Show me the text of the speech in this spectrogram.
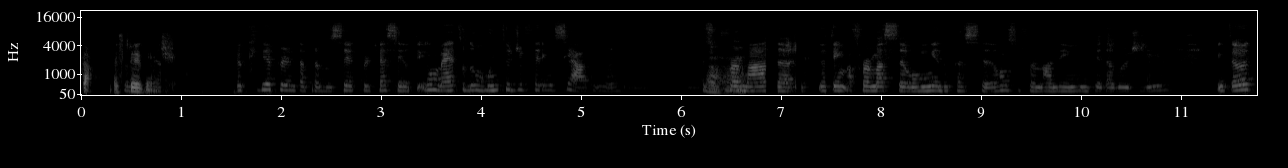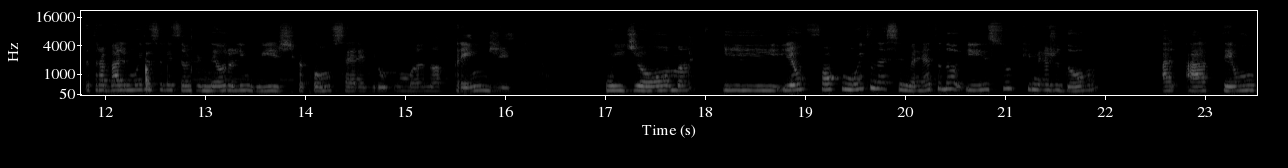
Tá, mas pergunte. Eu queria perguntar para você, porque assim, eu tenho um método muito diferenciado, né? Eu sou uhum. formada, eu tenho uma formação em educação, sou formada em pedagogia. Então, eu, eu trabalho muito essa questão de neurolinguística, como o cérebro humano aprende um idioma e, e, eu foco muito nesse método e isso que me ajudou a, a ter, um,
